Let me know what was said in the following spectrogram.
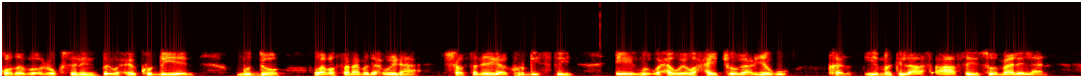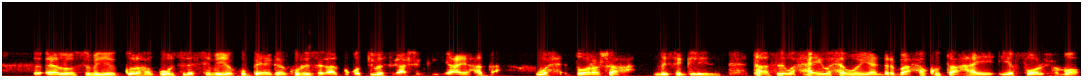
qodoba u cogsanin bay waxay kordhiyeen muddo laba sana madaxweynaha. Shan sana iyagaa kordhistay. Waxa weye waxay joogaan iyagu kan iyo markii la as-aasay somalilan loo sameeyey golaha guurti la sameeyo ku beegan kun iyo sagaal boqol kiiba sagaashankii. Ilaa hadda wax doorasho ah maysan gelinin taasina waxay waxa weeyaan dharbaaxo ku tahay iyo foolxumo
